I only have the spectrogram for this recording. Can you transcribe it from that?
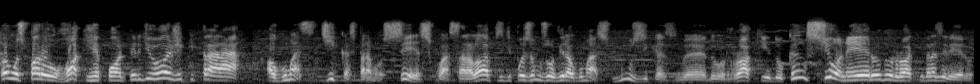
vamos para o Rock Repórter de hoje, que trará algumas dicas para vocês com a Sara Lopes e depois vamos ouvir algumas músicas eh, do rock, do cancioneiro do rock brasileiro.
